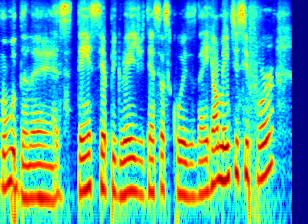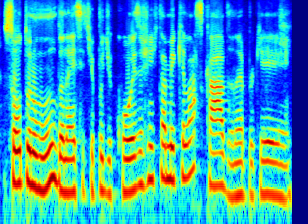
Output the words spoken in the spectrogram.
muda, né? Tem esse upgrade, tem essas coisas, né? E realmente, se for solto no mundo, né, esse tipo de coisa, a gente tá meio que lascado, né? Porque.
